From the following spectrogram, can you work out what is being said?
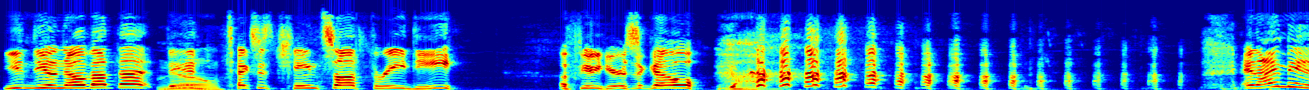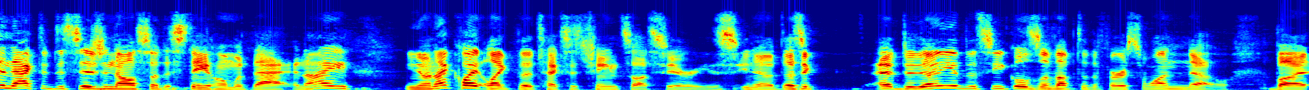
You, you know about that? They No. did Texas Chainsaw 3D a few years ago. and I made an active decision also to stay home with that. And I, you know, and I quite like the Texas Chainsaw series. You know, does it Uh, did any of the sequels live up to the first one? No, but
